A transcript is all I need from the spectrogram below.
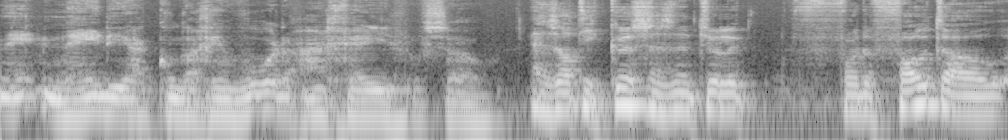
Nee, nee, ja, ik kon daar geen woorden aan geven of zo. En zat die kussens natuurlijk voor de foto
